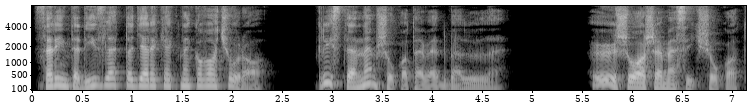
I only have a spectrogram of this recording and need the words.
Szerinted íz lett a gyerekeknek a vacsora? Kriszten nem sokat evett belőle. Ő sohasem eszik sokat,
